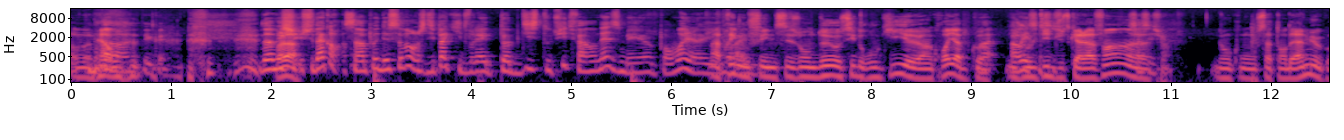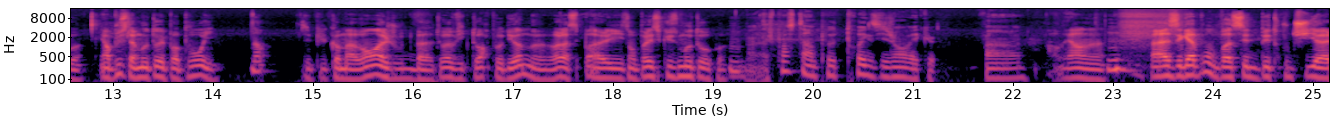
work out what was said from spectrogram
Oh bah merde. Non, mais Voilà. je, je suis d'accord, c'est un peu décevant. Je dis pas qu'il devrait être top 10 tout de suite, Fernandez, mais euh, pour moi, il, il Après, il nous fait une saison 2 aussi de rookie euh, incroyable, quoi. Ouais. Il Ah joue oui, le titre jusqu'à la fin, Ça, euh, c'est sûr. donc on s'attendait à mieux, quoi. Et en plus, la moto est pas pourrie. Non. C'est plus comme avant, elle joue, bah, tu vois, victoire, podium, euh, voilà, c'est pas, ils ont pas l'excuse moto, quoi. Bah, je pense que t'es un peu trop exigeant avec eux. Enfin, Oh merde. Ah, c'est qu'après, on passait de Petrucci à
